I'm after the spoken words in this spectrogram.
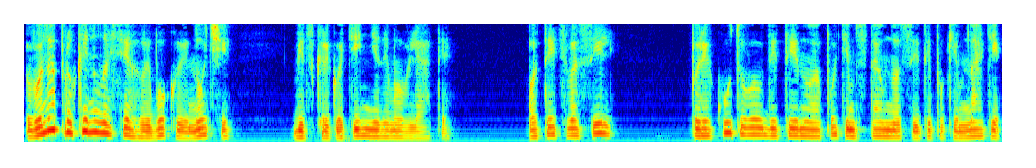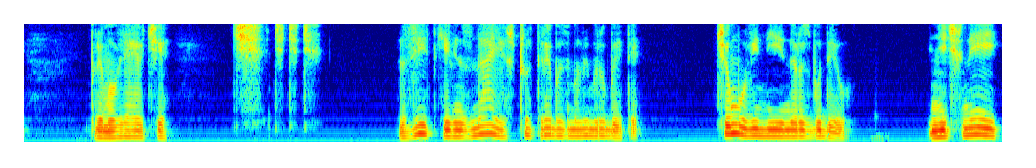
Вона прокинулася глибокої ночі від скрикотіння немовляти. Отець Василь перекутував дитину, а потім став носити по кімнаті, примовляючи ч-ч-ч. Звідки він знає, що треба з малим робити? Чому він її не розбудив? Нічний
